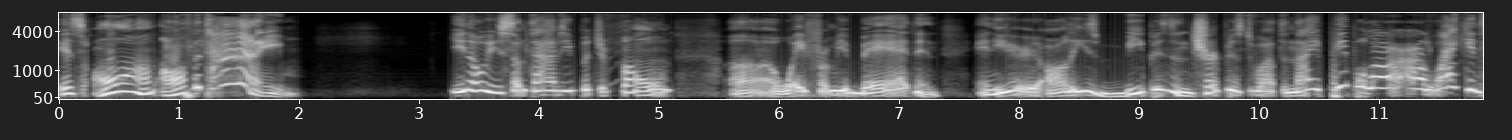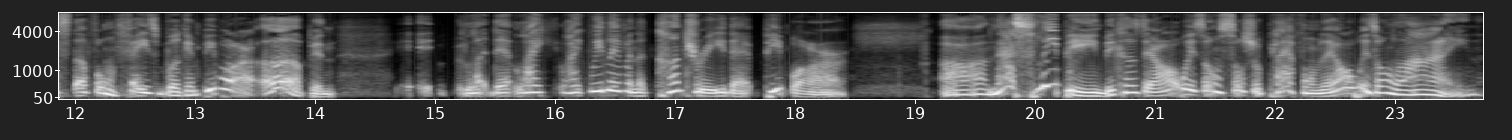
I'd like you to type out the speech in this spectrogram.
It's on all the time. You know, you sometimes you put your phone uh, away from your bed and and you hear all these beepings and chirpings throughout the night. People are, are liking stuff on Facebook and people are up and it, like that like like we live in a country that people are uh, not sleeping because they're always on social platforms. They're always online.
